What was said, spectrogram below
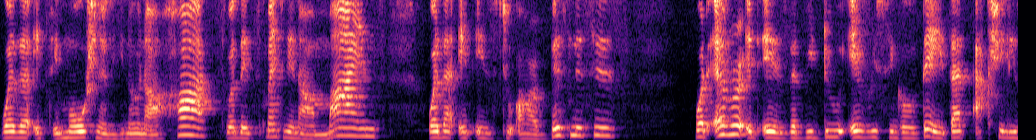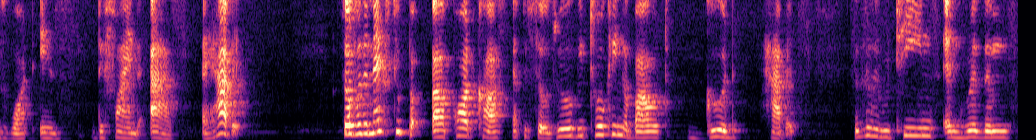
whether it's emotionally, you know, in our hearts, whether it's mentally in our minds, whether it is to our businesses, whatever it is that we do every single day, that actually is what is defined as a habit. So, for the next two uh, podcast episodes, we will be talking about good habits. So this is routines and rhythms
